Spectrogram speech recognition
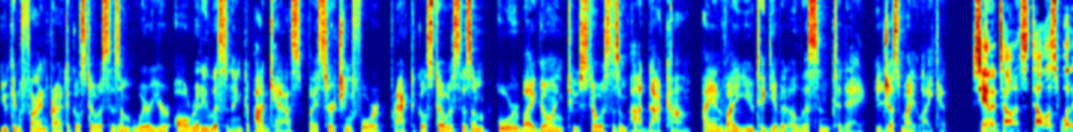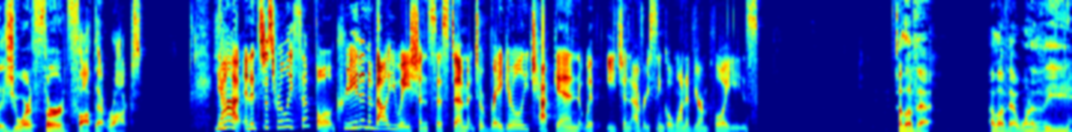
You can find Practical Stoicism where you're already listening to podcasts by searching for Practical Stoicism or by going to stoicismpod.com. I invite you to give it a listen today. You just might like it. Shannon, tell us, tell us what is your third thought that rocks? Yeah, and it's just really simple. Create an evaluation system to regularly check in with each and every single one of your employees. I love that. I love that. One of the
